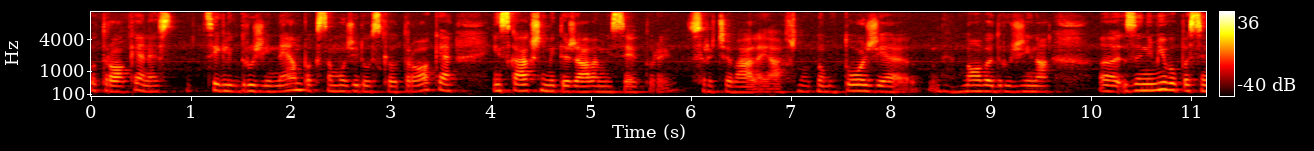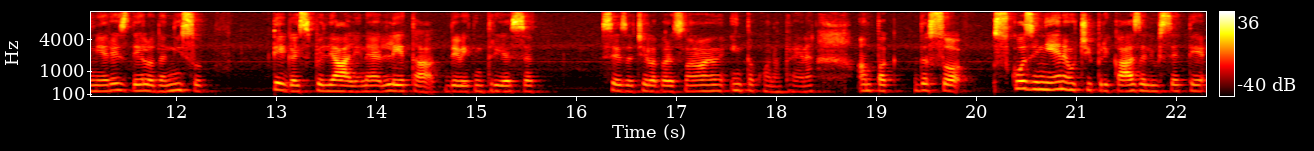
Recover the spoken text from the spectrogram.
otroke, ne ceglih družin, ne, ampak samo židovske otroke in s kakšnimi težavami se je torej, srečevala, jasno, domotožje, ne, nova družina. Uh, zanimivo pa se mi je res delo, da niso tega izpeljali, ne, leta 1939 se je začela predstavljati in tako naprej. Ne. Ampak da so skozi njene oči prikazali vse te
